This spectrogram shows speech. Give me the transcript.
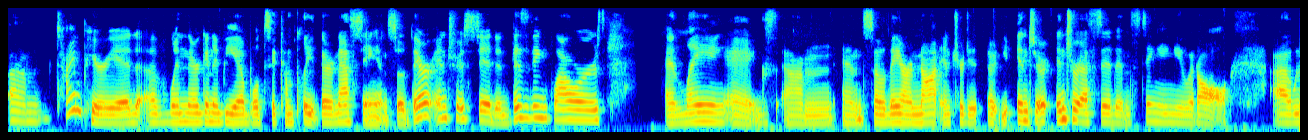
um, time period of when they're going to be able to complete their nesting, and so they're interested in visiting flowers and laying eggs, um, and so they are not inter- uh, inter- interested in stinging you at all. Uh, we,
